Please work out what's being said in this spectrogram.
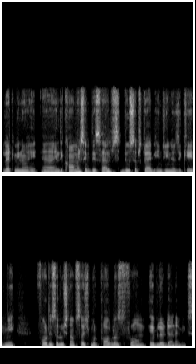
let me know uh, in the comments if this helps. Do subscribe Engineers Academy for the solution of such more problems from Hibbeler Dynamics.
